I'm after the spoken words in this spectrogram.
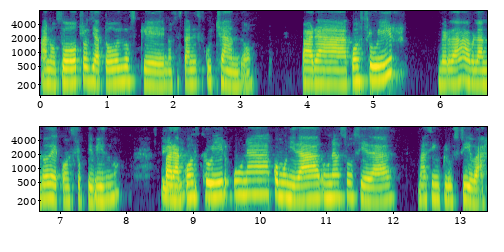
a nosotros y a todos los que nos están escuchando para construir ¿verdad? Hablando de constructivismo, para construir una comunidad, una sociedad más inclusiva.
